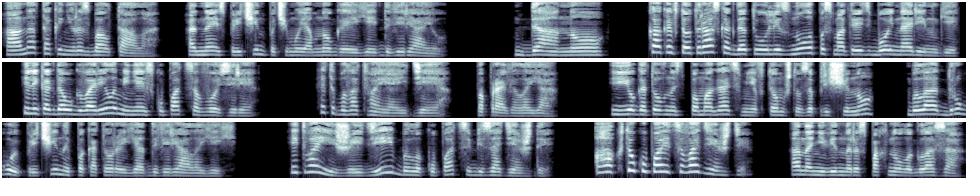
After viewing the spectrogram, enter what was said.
а она так и не разболтала. Одна из причин, почему я многое ей доверяю. Да, но как и в тот раз, когда ты улизнула посмотреть бой на ринге, или когда уговорила меня искупаться в озере. Это была твоя идея, поправила я. Ее готовность помогать мне в том, что запрещено, была другой причиной, по которой я доверяла ей. И твоей же идеей было купаться без одежды. А кто купается в одежде? Она невинно распахнула глаза.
